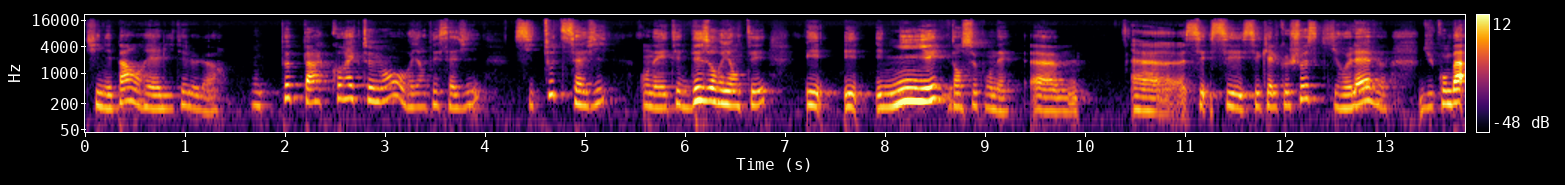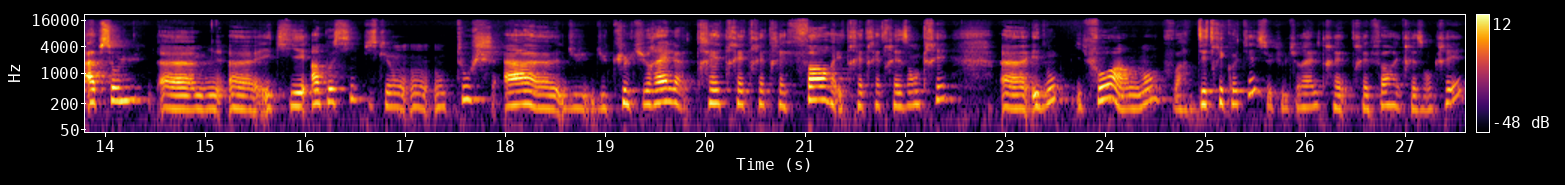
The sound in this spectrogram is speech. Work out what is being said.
qui n'est pas en réalité le leur. On ne peut pas correctement orienter sa vie si toute sa vie on a été désorienté et, nié dans ce qu'on est. Euh, euh, c'est- quelque chose qui relève du combat absolu euh, et qui est impossible puisqu'on on, touche à du, du culturel très très très très fort et très très très ancré. Euh, et donc il faut à un moment pouvoir détricoter ce culturel très très fort et très ancré.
